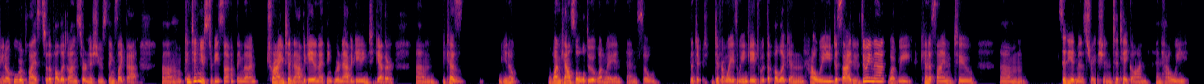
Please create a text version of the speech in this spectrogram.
you know, who replies to the public on certain issues, things like that um, continues to be something that I'm trying to navigate, and I think we're navigating together um, because you know one council will do it one way, and and so the di- different ways we engage with the public and how we decide who's doing that, what we can assign to um, city administration to take on, and how we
